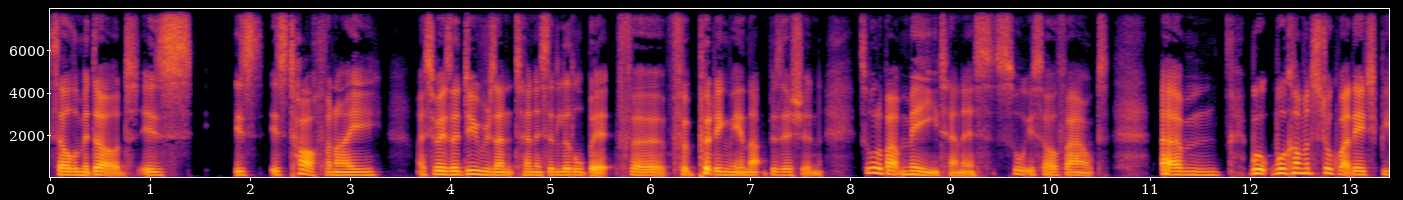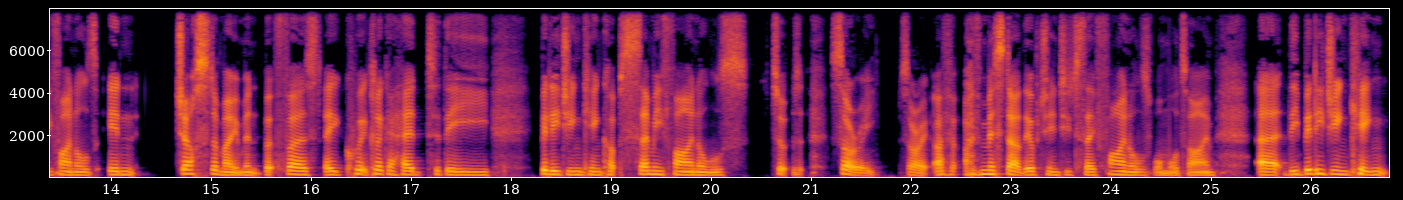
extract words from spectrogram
sell them a dud is is is tough and I I suppose I do resent tennis a little bit for for putting me in that position. It's all about me, tennis. Sort yourself out. Um, we'll we'll come on to talk about the ATP finals in just a moment, but first a quick look ahead to the Billie Jean King Cup semi-finals. To, sorry, sorry, I've I've missed out the opportunity to say finals one more time. Uh, the Billie Jean King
